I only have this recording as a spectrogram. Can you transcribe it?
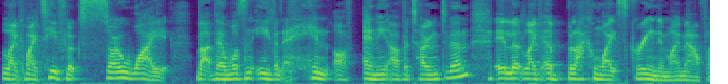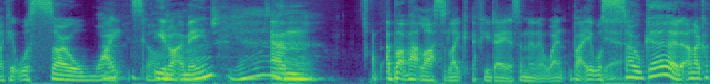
Like my teeth looked so white that there wasn't even a hint of any other tone to them. It looked like a black and white screen in my mouth. Like it was so white. you know what I mean? Yeah. Um, but that lasted like a few days and then it went. But it was Yeah. so good. And I,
